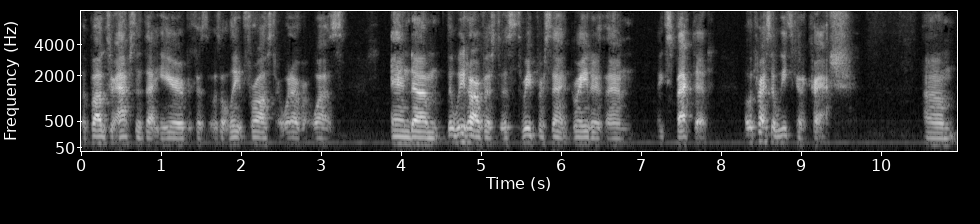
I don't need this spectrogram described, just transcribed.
the bugs are absent that year because it was a late frost or whatever it was, and um, the wheat harvest is three percent greater than expected. Well, the price of wheat's going to crash. Um,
